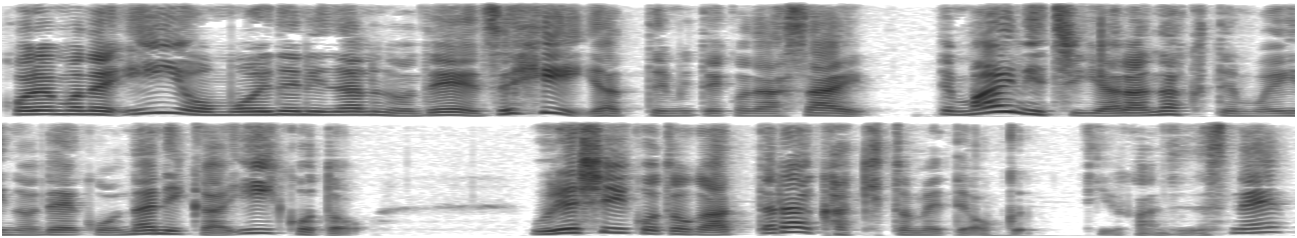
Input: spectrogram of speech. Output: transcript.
これもね、いい思い出になるので、ぜひやってみてください。で、毎日やらなくてもいいので、こう何かいいこと、嬉しいことがあったら書き留めておくっていう感じですね。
